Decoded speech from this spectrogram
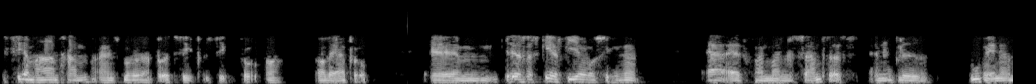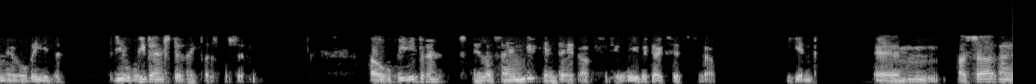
det siger meget om ham og hans måde at både se politik på og, og være på. Øh, det, der så sker fire år senere, er, at Juan Manuel Santos er nu blevet uvenner med Uribe. Fordi Uribe han støtter ikke fredsprocessen. Og Uribe stiller sig en ny kandidat op, fordi Uribe kan ikke sætte sig op igen. Øhm, og så er der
